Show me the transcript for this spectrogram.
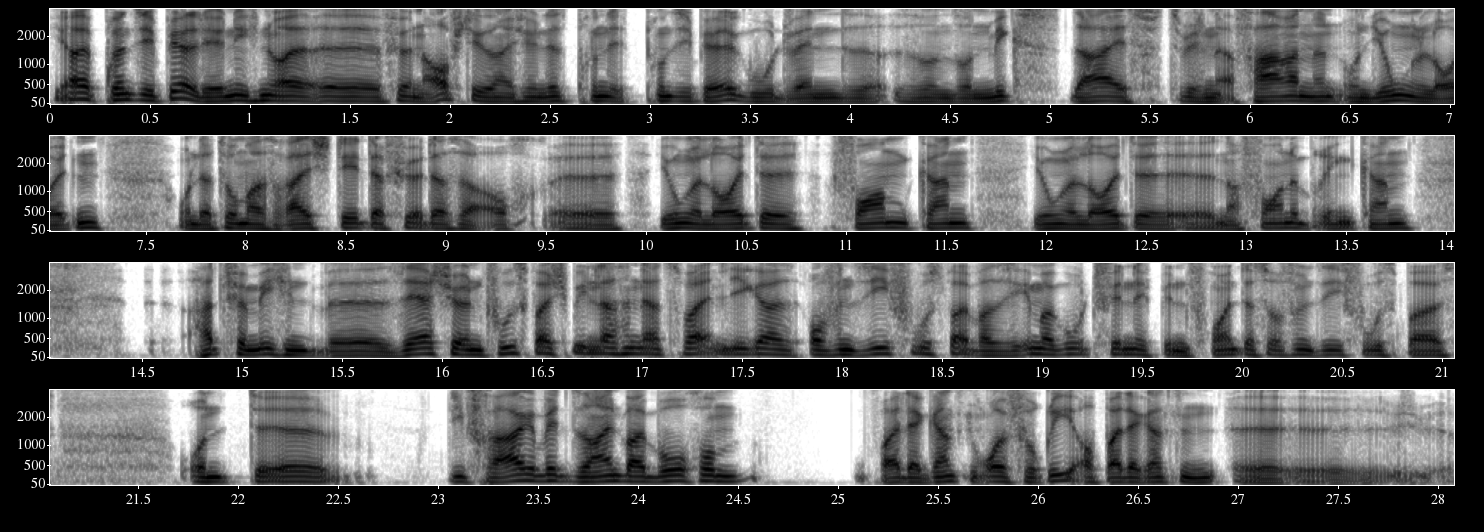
Ja, prinzipiell. Nicht nur äh, für einen Aufstieg, sondern ich finde es prinzipiell gut, wenn so, so, ein Mix da ist zwischen erfahrenen und jungen Leuten. Und der Thomas Reis steht dafür, dass er auch äh, junge Leute formen kann, junge Leute äh, nach vorne bringen kann hat für mich einen äh, sehr schönen Fußball spielen lassen in der zweiten Liga. Offensivfußball, was ich immer gut finde. Ich bin ein Freund des Offensivfußballs. Und äh, die Frage wird sein bei Bochum, bei der ganzen Euphorie, auch bei der ganzen äh,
